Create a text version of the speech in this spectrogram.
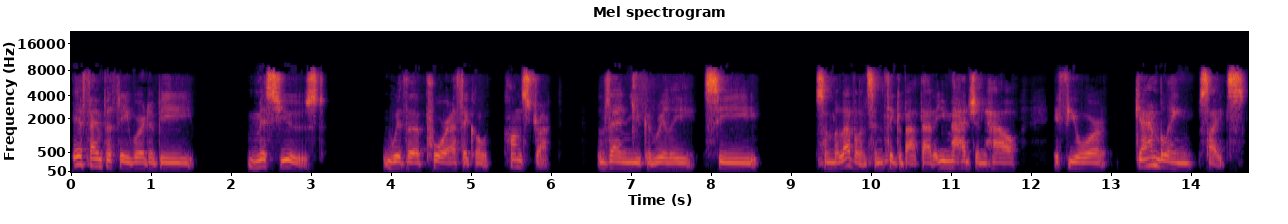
if empathy were to be misused with a poor ethical construct, then you could really see some malevolence and think about that. Imagine how if your gambling sites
